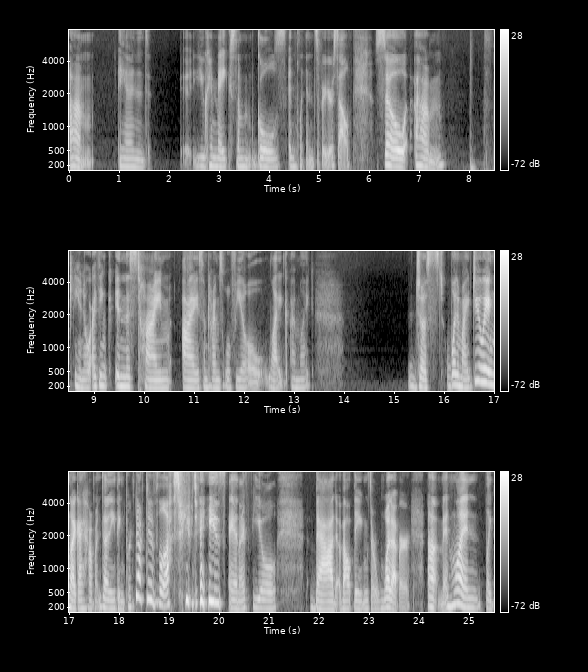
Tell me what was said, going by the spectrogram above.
Um, and you can make some goals and plans for yourself. So, um, you know, I think in this time, I sometimes will feel like I'm like, just what am I doing? Like, I haven't done anything productive the last few days, and I feel bad about things or whatever. Um, and one, like,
